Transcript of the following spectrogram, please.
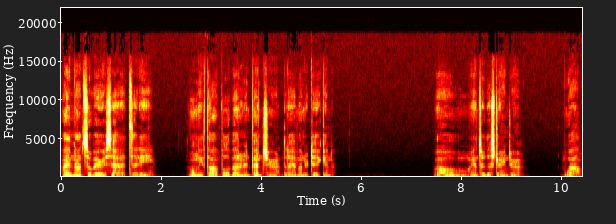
I am not so very sad, said he, only thoughtful about an adventure that I have undertaken. Oh, answered the stranger. Well,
